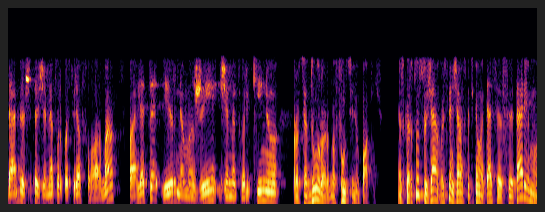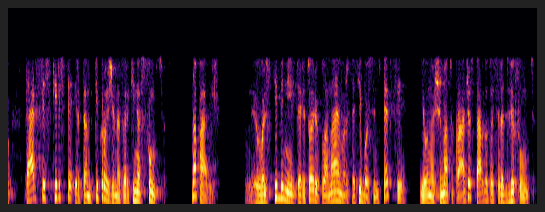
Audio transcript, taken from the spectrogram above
Be abejo, šitą žemėtvarkos reformą palėtė ir nemažai žemėtvarkinių procedūrų arba funkcinių pokyčių. Nes kartu su žem, valstybinės žemės patikimo teisės perėjimu persiskirstė ir tam tikros žemėtvarkinės funkcijos. Na pavyzdžiui, valstybiniai teritorijų planavimo ir statybos inspekcijai jau nuo šių metų pradžios perduotos yra dvi funkcijos.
